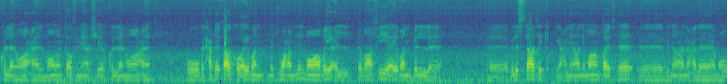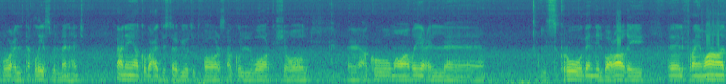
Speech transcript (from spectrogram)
كل أنواعه ال moment of inertia بكل أنواعه. وبالحقيقة أكو أيضا مجموعة من المواضيع الإضافية أيضا بال بال static يعني أنا ما أنطيتها بناء على موضوع التقليص بالمنهج. يعني اكو بعد distributed force اكو ال work الشغل اكو مواضيع ال screw ذني البراغي ال frameات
